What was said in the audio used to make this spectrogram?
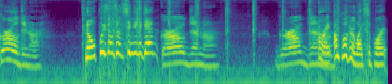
Girl dinner. No, please don't start singing again. Girl dinner. Girl dinner. All right, unplug her life support.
